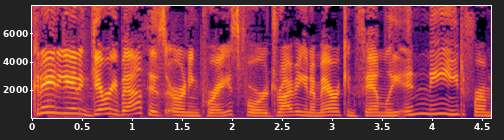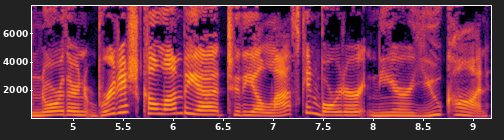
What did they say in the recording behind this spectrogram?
Canadian Gary Bath is earning praise for driving an American family in need from northern British Columbia to the Alaskan border near Yukon.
